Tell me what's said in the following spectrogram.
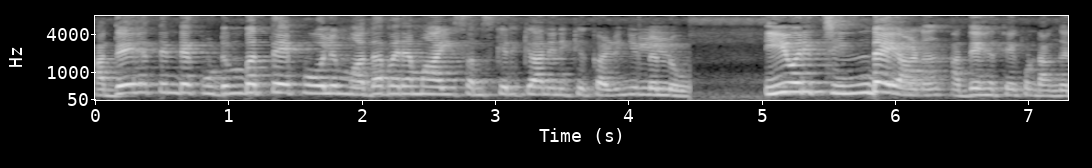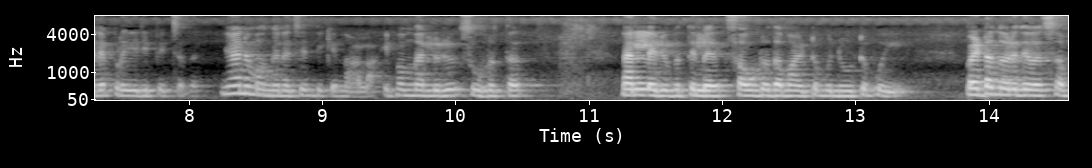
അദ്ദേഹത്തിന്റെ കുടുംബത്തെ പോലും മതപരമായി സംസ്കരിക്കാൻ എനിക്ക് കഴിഞ്ഞില്ലല്ലോ. ഈ ഒരു ചിന്തയാണ് അദ്ദേഹത്തെ കൊണ്ട് അങ്ങനെ പ്രേരിപ്പിച്ചത്. ഞാനും അങ്ങനെ ചിന്തിക്കുന്ന ആളാണ് ഇപ്പം നല്ലൊരു സുഹൃത്ത് നല്ല രൂപത്തിൽ സൗഹൃദമായിട്ട് മുന്നോട്ട് പോയി. പെട്ടെന്നൊരു ദിവസം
